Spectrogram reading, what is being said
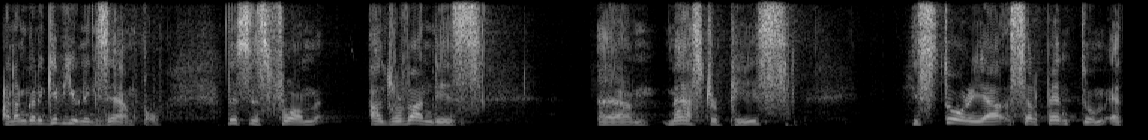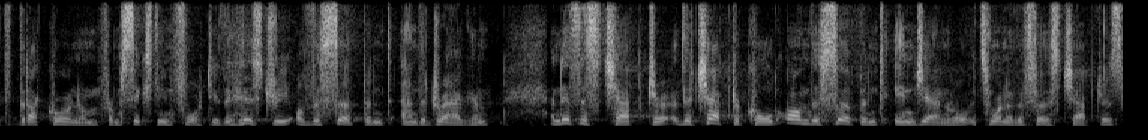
And I'm going to give you an example. This is from Aldrovandi's um, masterpiece, Historia Serpentum et Draconum from 1640, the history of the serpent and the dragon. And this is chapter, the chapter called On the Serpent in General. It's one of the first chapters.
